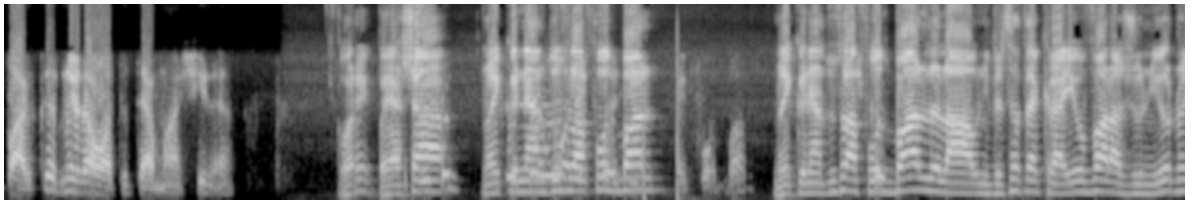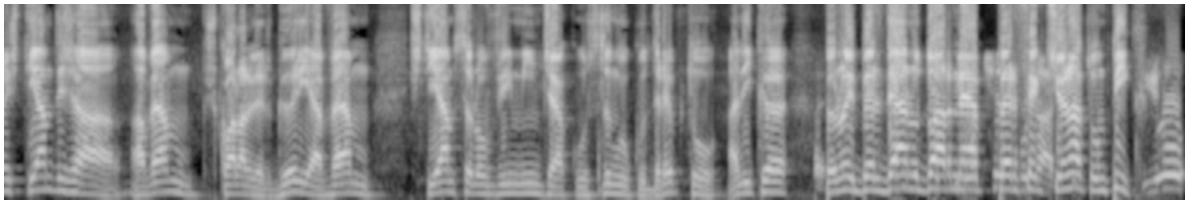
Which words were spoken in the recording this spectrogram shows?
parcări, nu erau atâtea mașini. Corect, păi așa, noi când ne-am dus la fotbal, noi când ne-am dus la fotbal la Universitatea Craiova, la junior, noi știam deja, aveam școala alergării, aveam, știam să lovim mingea cu stângul, cu dreptul, adică pe noi Beldeanu doar ne-a perfecționat un pic. Eu,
